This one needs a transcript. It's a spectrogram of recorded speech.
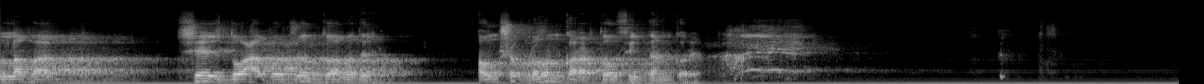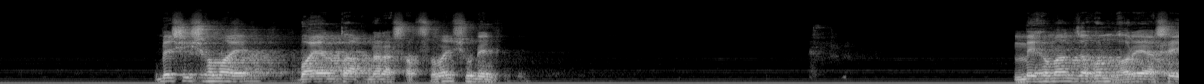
আল্লাহ শেষ দোয়া পর্যন্ত আমাদের অংশগ্রহণ করার তৌফিক দান করেন। বেশি সময় বয়ান তো আপনারা সব সময় শুনেন। মেহমান যখন ঘরে আসে,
